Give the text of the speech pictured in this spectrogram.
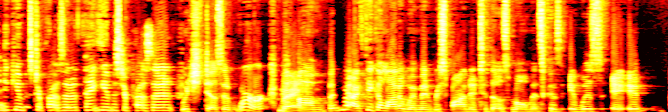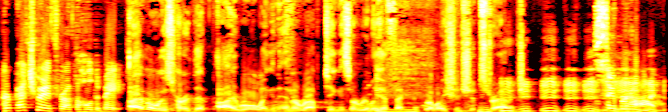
thank you, Mr. President, thank you, Mr. President, which doesn't work. Right. Um, but yeah, I think a lot of women responded to those moments because it was it, it, perpetuated throughout the whole debate. I've always heard that eye rolling and interrupting is a really effective relationship strategy. Super hot.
